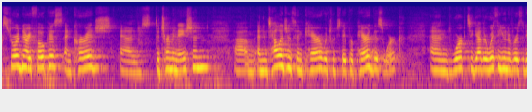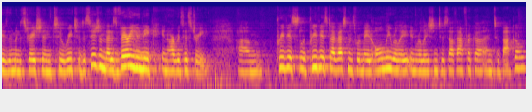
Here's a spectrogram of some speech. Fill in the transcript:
Extraordinary focus and courage and determination um, and intelligence and care with which they prepared this work and worked together with the university's administration to reach a decision that is very unique in Harvard's history. Um, previous, previous divestments were made only relate, in relation to South Africa and tobacco.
